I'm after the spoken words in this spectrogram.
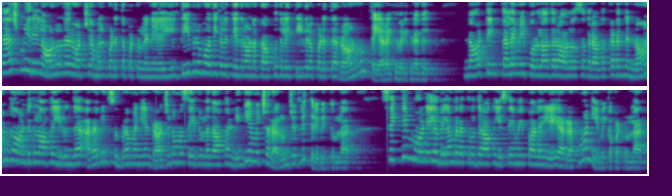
காஷ்மீரில் ஆளுநர் ஆட்சி அமல்படுத்தப்பட்டுள்ள நிலையில் தீவிரவாதிகளுக்கு எதிரான தாக்குதலை தீவிரப்படுத்த ராணுவம் தயாராகி வருகிறது. நாட்டின் தலைமை பொருளாதார ஆலோசகராக கடந்த நான்கு ஆண்டுகளாக இருந்த அரவிந்த் சுப்பிரமணியன் ராஜினாமா செய்துள்ளதாக நிதியமைச்சர் அருண்ஜேட்லி தெரிவித்துள்ளார். சிக்கிம் மாநில விளம்பர தூதராக இசையமைப்பாளர் ஏ ஆர் ரஹ்மான் நியமிக்கப்பட்டுள்ளார்.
